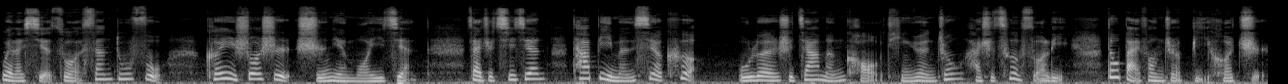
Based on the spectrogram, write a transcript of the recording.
为了写作《三都赋》，可以说是十年磨一剑。在这期间，他闭门谢客，无论是家门口、庭院中，还是厕所里，都摆放着笔和纸。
